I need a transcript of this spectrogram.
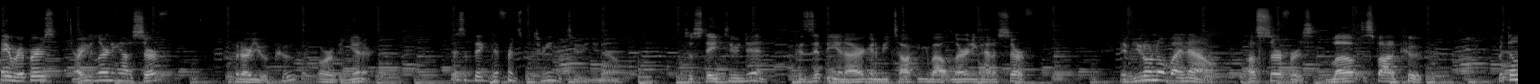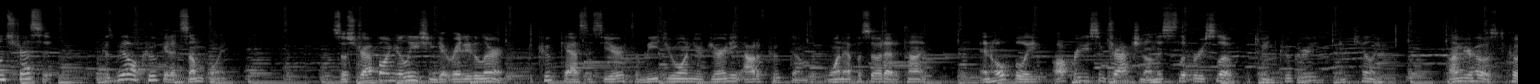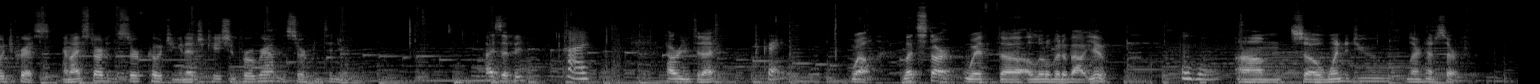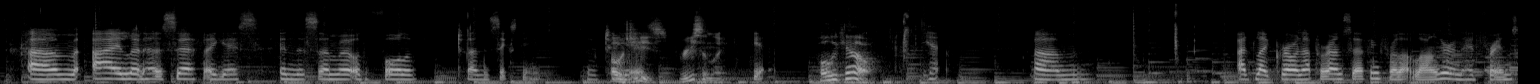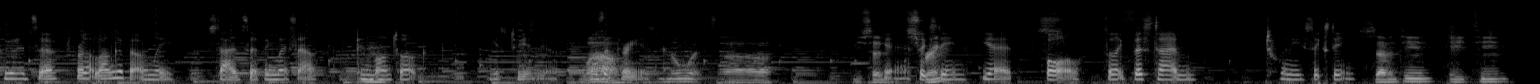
Hey Rippers, are you learning how to surf? But are you a kook or a beginner? There's a big difference between the two, you know. So stay tuned in, because Zippy and I are going to be talking about learning how to surf. If you don't know by now, us surfers love to spot a kook. But don't stress it, because we all kook it at some point. So strap on your leash and get ready to learn. The Kookcast is here to lead you on your journey out of kookdom, one episode at a time. And hopefully, offer you some traction on this slippery slope between kookery and killing. I'm your host, Coach Chris, and I started the surf coaching and education program, the Surf Continuum. Hi, Zippy. Hi. How are you today? Great. Well, let's start with uh, a little bit about you. hmm Um, so, when did you learn how to surf? Um, I learned how to surf, I guess, in the summer or the fall of 2016. So two Oh, years. geez, recently. Yeah. Holy cow. Yeah. Um, I'd like grown up around surfing for a lot longer and had friends who had surfed for a lot longer, but only started surfing myself in Mhm. Montauk. I guess two years ago. Or was it three years now? No, what? Uh, you said Yeah, spring? 16. Yeah, fall. So like this time, 2016. 17, 18.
